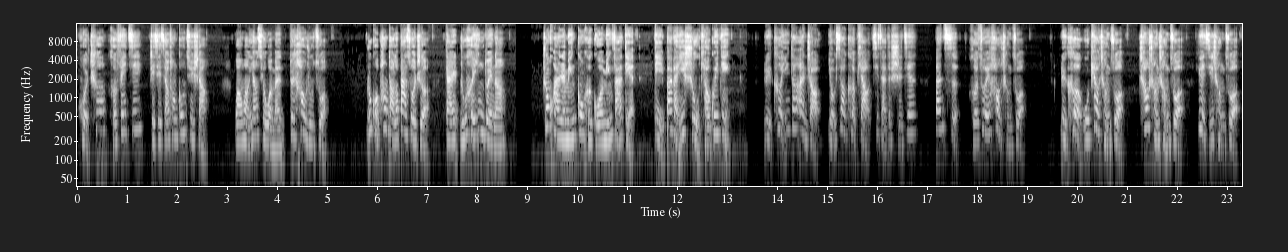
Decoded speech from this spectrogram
火车和飞机这些交通工具上，往往要求我们对号入座。如果碰到了霸座者，该如何应对呢？中华人民共和国民法典第八百一十五条规定，旅客应当按照有效客票记载的时间、班次和座位号乘坐。旅客无票乘坐、超乘乘坐、越级乘坐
